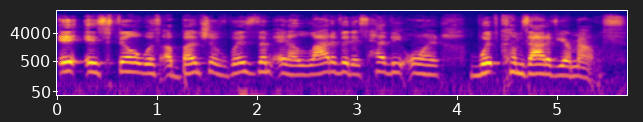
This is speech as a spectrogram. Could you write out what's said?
it is filled with a bunch of wisdom, and a lot of it is heavy on what comes out of your mouth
